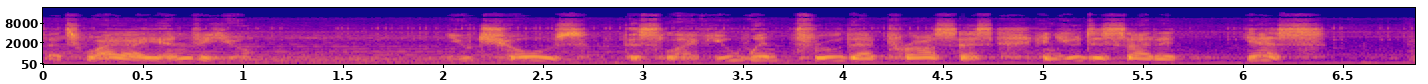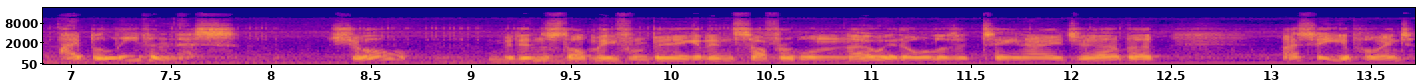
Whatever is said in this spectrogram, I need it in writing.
That's why I envy you. You chose this life. You went through that process and you decided, yes, I believe in this. Sure. It didn't stop me from being an insufferable know-it-all as a teenager, but I see your point.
